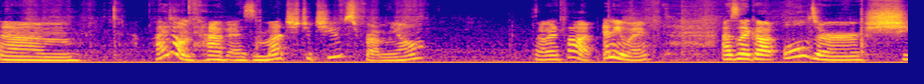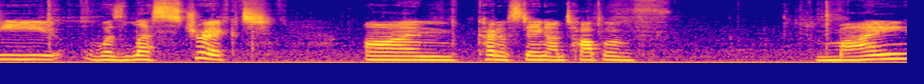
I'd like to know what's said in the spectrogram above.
um, i don't have as much to choose from y'all that i thought. Anyway as i got older she was less strict on kind of staying on top of my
